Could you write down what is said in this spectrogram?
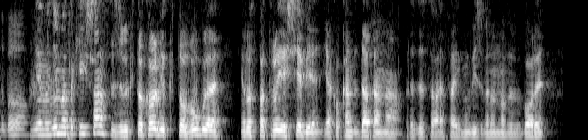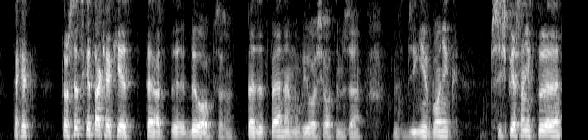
No bo Nie, no nie ma takiej szansy, żeby ktokolwiek, kto w ogóle rozpatruje siebie jako kandydata na prezesa FA i mówi, że będą nowe wybory, tak jak troszeczkę tak jak jest teraz, y, było, przepraszam, PZPN-em mówiło się o tym, że Zbigniew Boniek przyspiesza niektóre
